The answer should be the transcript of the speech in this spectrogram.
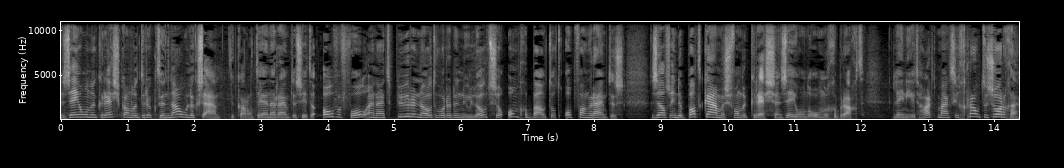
De zeehondencrash kan de drukte nauwelijks aan. De quarantaineruimtes zitten overvol en uit pure nood worden er nu loodsen omgebouwd tot opvangruimtes. Zelfs in de badkamers van de crash zijn zeehonden ondergebracht. Leni het Hart maakt zich grote zorgen.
